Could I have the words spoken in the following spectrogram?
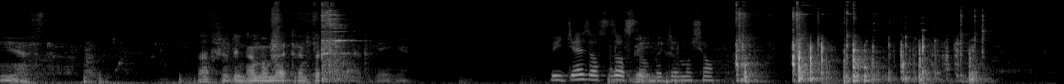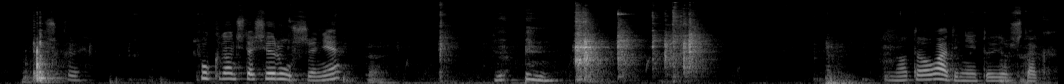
jest. Zawsze dynamometrem to jest lepiej, nie? Wyjdzie? Zos- Został. Wyjdzie. Będzie musiał. Troszkę. Puknąć to się ruszy, nie? Tak. No to ładniej tu już tak.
